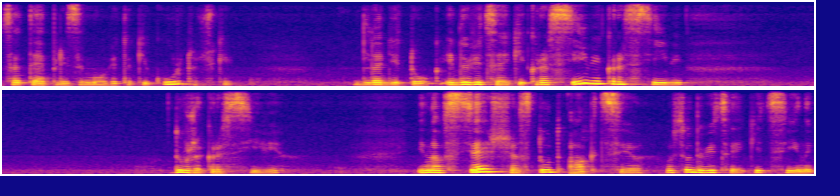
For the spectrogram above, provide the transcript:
Це теплі зимові такі курточки для діток. І дивіться, які красиві, красиві. Дуже красиві. І на все зараз тут акція. Ось дивіться, які ціни.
